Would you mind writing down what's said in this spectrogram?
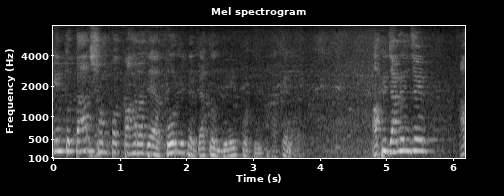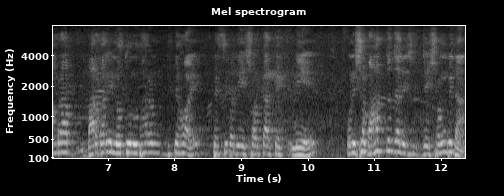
কিন্তু তার সম্পদ পাহারা দেওয়ার কর্মীদের বেতন দিনের পর দিন থাকে না। আপনি জানেন যে আমরা বারবারই নতুন উদাহরণ দিতে হয় পেশিবাদী এই সরকারকে নিয়ে। উনিশশো বাহাত্তর সালে যে সংবিধান,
